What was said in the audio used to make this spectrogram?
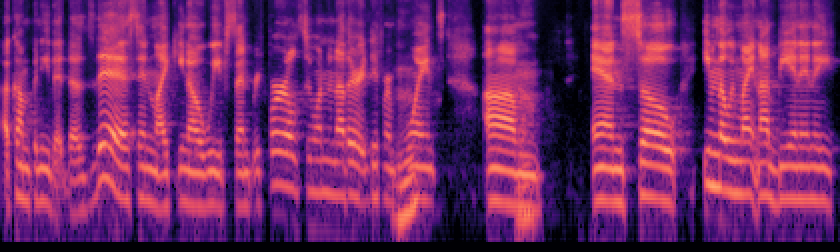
a company that does this?" And like, you know, we've sent referrals to one another at different mm-hmm. points. Um, yeah. And so, even though we might not be in any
